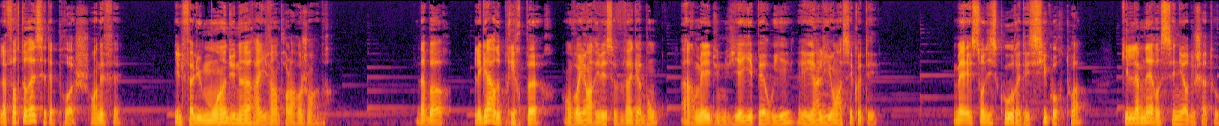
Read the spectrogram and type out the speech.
La forteresse était proche, en effet. Il fallut moins d'une heure à Yvain pour la rejoindre. D'abord, les gardes prirent peur en voyant arriver ce vagabond armé d'une vieille épée rouillée et un lion à ses côtés. Mais son discours était si courtois qu'ils l'amenèrent au seigneur du château.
